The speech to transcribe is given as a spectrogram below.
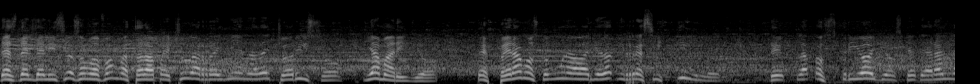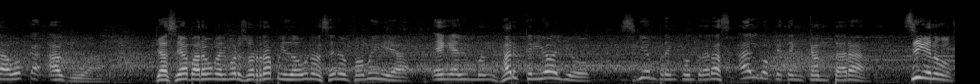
desde el delicioso mofongo hasta la pechuga rellena de chorizo y amarillo. Te esperamos con una variedad irresistible de platos criollos que te harán la boca agua. Ya sea para un almuerzo rápido o una cena en familia, en el manjar criollo siempre encontrarás algo que te encantará. Síguenos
